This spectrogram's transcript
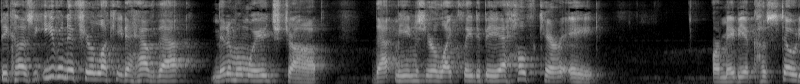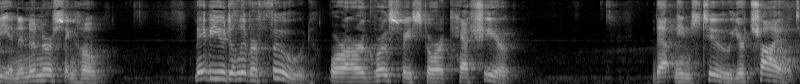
Because even if you're lucky to have that minimum wage job, that means you're likely to be a healthcare aide or maybe a custodian in a nursing home. Maybe you deliver food or are a grocery store cashier. That means, too, your child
